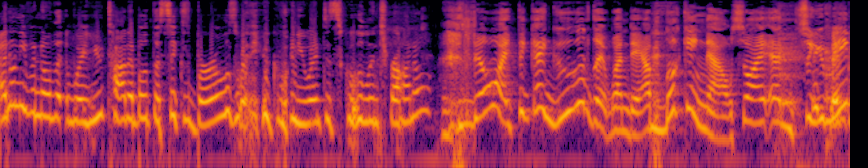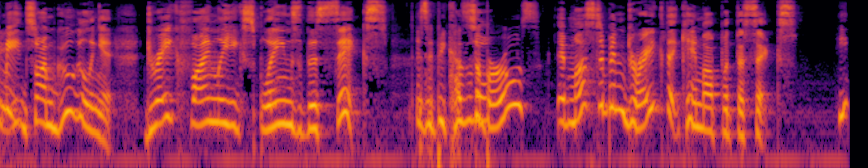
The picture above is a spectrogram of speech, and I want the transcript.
I don't even know that where you taught about the six boroughs when you when you went to school in Toronto. No, I think I googled it one day. I'm looking now. So I and so you made be. me. So I'm googling it. Drake finally explains the six. Is it because of the boroughs? It must have been Drake that came up with the six. He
